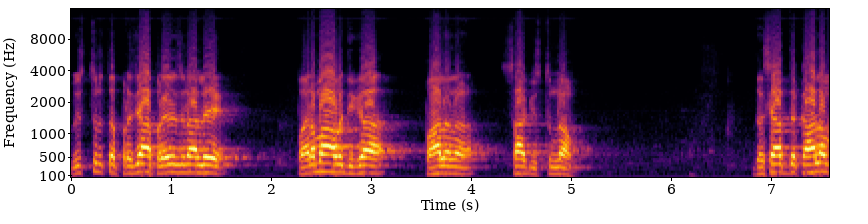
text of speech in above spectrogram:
విస్తృత ప్రజా ప్రయోజనాలే పరమావధిగా పాలన సాగిస్తున్నాం. దశాబ్ద కాలం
